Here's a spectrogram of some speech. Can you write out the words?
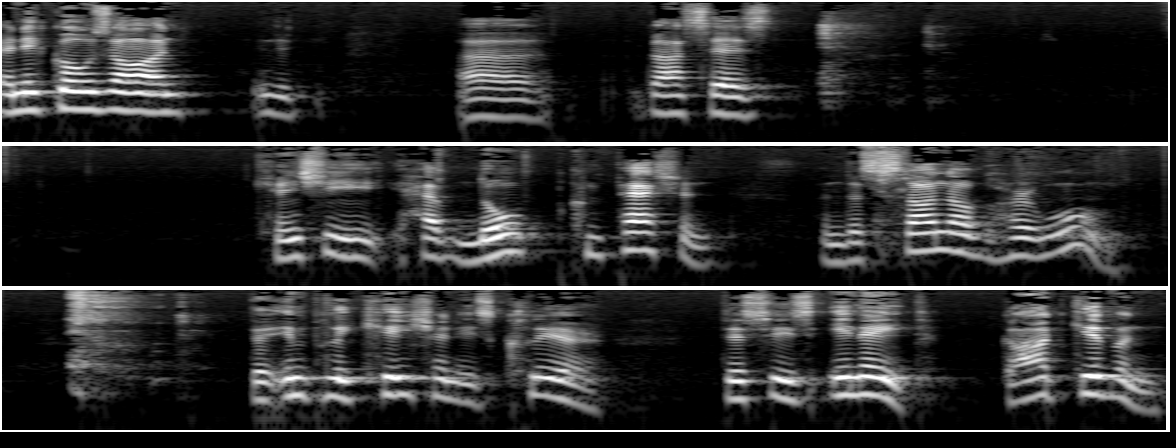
And it goes on, uh, God says, Can she have no compassion on the son of her womb? The implication is clear. This is innate, God given,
